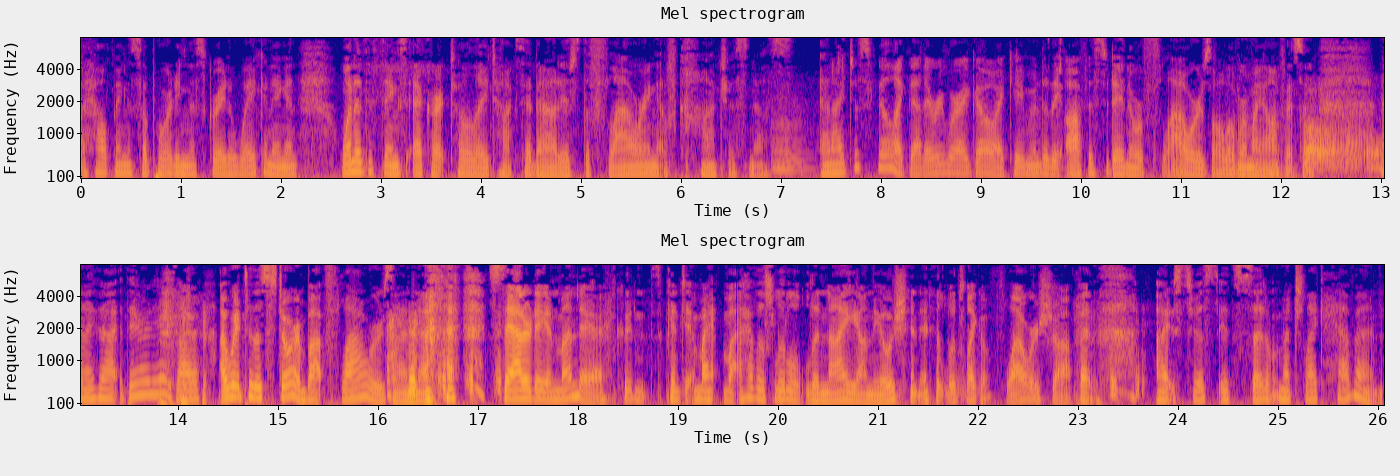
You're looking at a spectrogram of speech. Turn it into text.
helping supporting this great awakening. And one of the things Eckhart Tolle talks about is the flowering of consciousness. Mm. And I just feel like that everywhere I go. I came into the office today and there were flowers all over my office. And, oh. and I thought, there it is. I, I went to the store and bought flowers on uh, Saturday and Monday. I couldn't contain my I have this little lanai on the ocean and it looks like a flower shop, but uh, it's just it's so much like heaven.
